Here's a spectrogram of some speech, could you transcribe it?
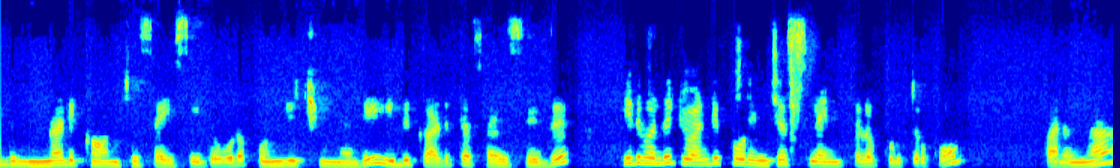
இது முன்னாடி காமிச்ச சைஸ் இதோட கொஞ்சம் சின்னது. இதுக்கு அடுத்த சைஸ் இது. இது வந்து டுவெண்ட்டி ஃபோர் இன்ச்சஸ் லென்த்தில் கொடுத்துருக்கோம். பாருங்கள்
